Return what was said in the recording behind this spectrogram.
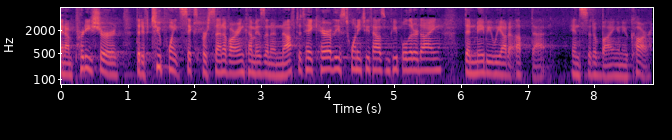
And I'm pretty sure that if 2.6% of our income isn't enough to take care of these 22,000 people that are dying, then maybe we ought to up that instead of buying a new car.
